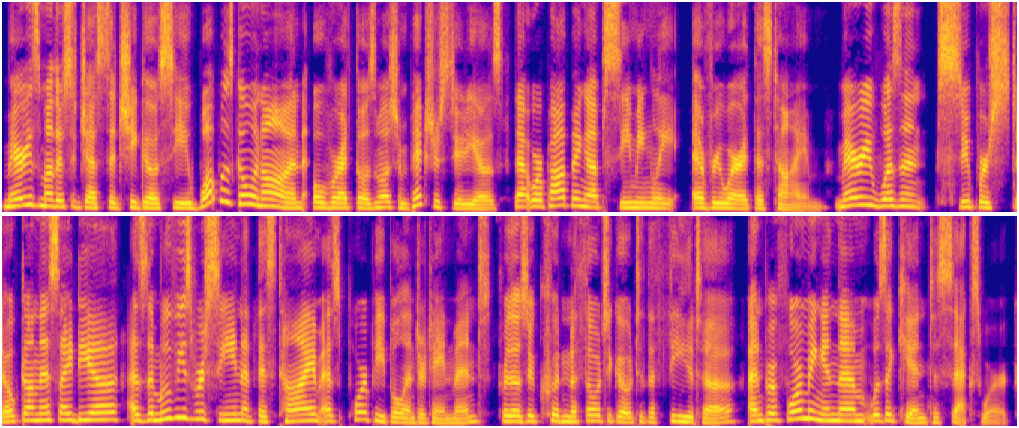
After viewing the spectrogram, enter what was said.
Mary's mother suggested she go see what was going on over at those motion picture studios that were popping up seemingly everywhere at this time. Mary wasn't super stoked on this idea, as the movies were seen at this time as poor people entertainment for those who couldn't afford to go to the theater, and performing in them was akin to sex work.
